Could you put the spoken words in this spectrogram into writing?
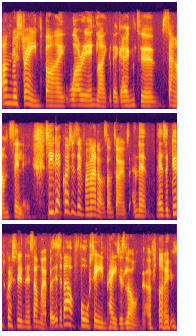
unrestrained by worrying like they're going to sound silly. So you get questions in from adults sometimes, and there's a good question in there somewhere, but it's about 14 pages long. Find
